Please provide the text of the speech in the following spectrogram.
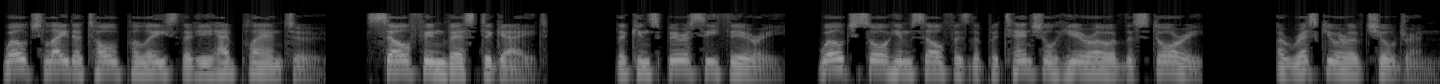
Welch later told police that he had planned to self-investigate the conspiracy theory. Welch saw himself as the potential hero of the story—a rescuer of children.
